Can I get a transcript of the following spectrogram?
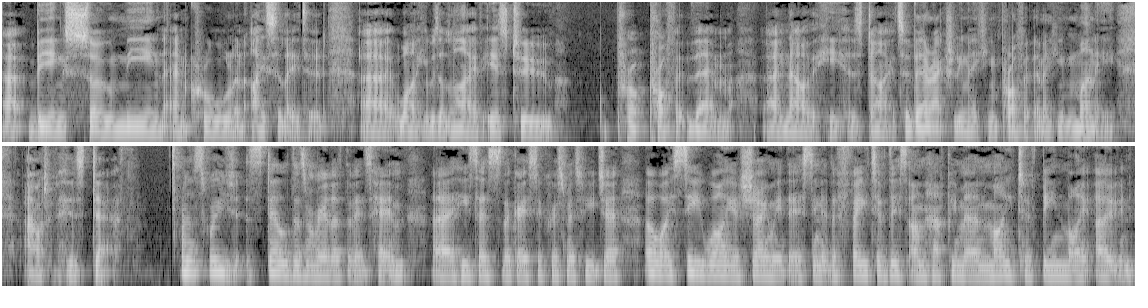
uh, being so mean and cruel and isolated uh, while he was alive is to pro- profit them uh, now that he has died. So they're actually making profit, they're making money out of his death. And Scrooge still doesn't realise that it's him. Uh, he says to the ghost of Christmas future, Oh, I see why you're showing me this. You know, the fate of this unhappy man might have been my own.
